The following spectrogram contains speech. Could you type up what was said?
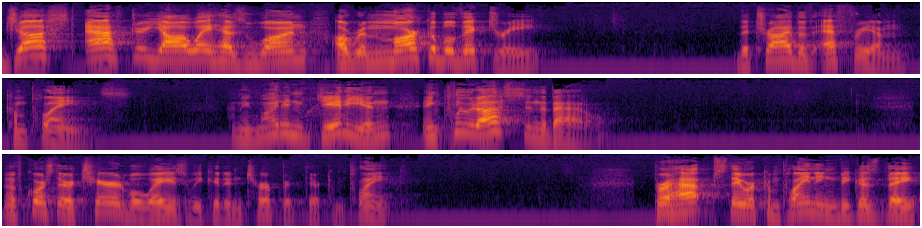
Just after Yahweh has won a remarkable victory, the tribe of Ephraim complains. I mean, why didn't Gideon include us in the battle? Now, of course, there are charitable ways we could interpret their complaint. Perhaps they were complaining because they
